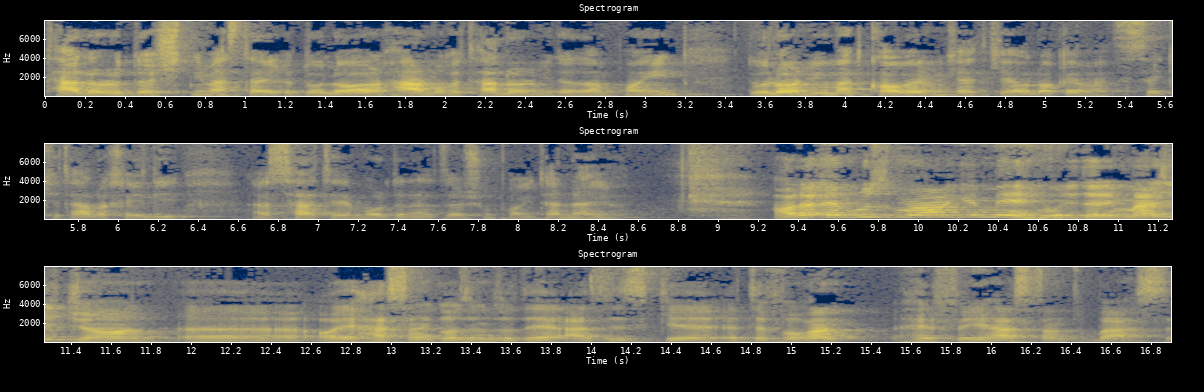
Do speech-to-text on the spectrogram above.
طلا رو داشتیم از طریق دلار. هر موقع طلا رو می‌دادن پایین دلار میومد کاور می‌کرد که حالا قیمت سکه طلا خیلی از سطح مورد نظرشون پایینتر نیاد. حالا امروز ما یه مهمونی داریم مجید جان آیه حسن کاظمزاده عزیز که اتفاقا حرفه‌ای هستن تو بحث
